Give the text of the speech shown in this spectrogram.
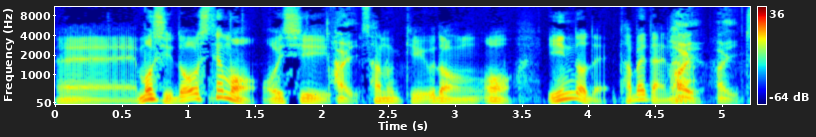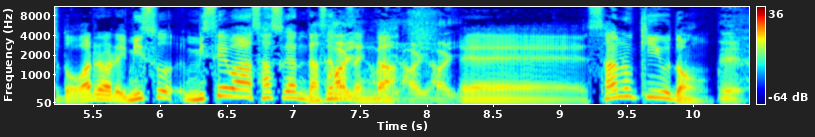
えーもしどうしても美味しいはい。讃岐うどんをインドで食べたいなら、はいはい。ちょっと我々店、店はさすがに出せませんが、はいはいはいはい。えー讃岐うどん、ええ。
